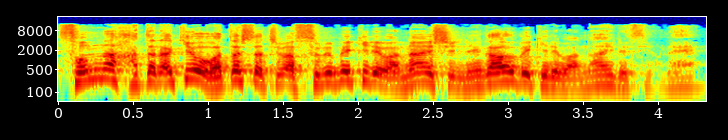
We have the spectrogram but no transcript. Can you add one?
そんな働きを私たちはするべきではないし願うべきではないですよね。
